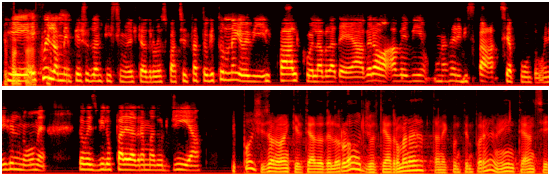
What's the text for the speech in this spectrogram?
E, e quello a me è piaciuto tantissimo del teatro Lo Spazio, il fatto che tu non è che avevi il palco e la platea, però avevi una serie di spazi, appunto, come dice il nome, dove sviluppare la drammaturgia. E poi ci sono anche il Teatro dell'Orologio, il Teatro Manhattan e contemporaneamente, anzi,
